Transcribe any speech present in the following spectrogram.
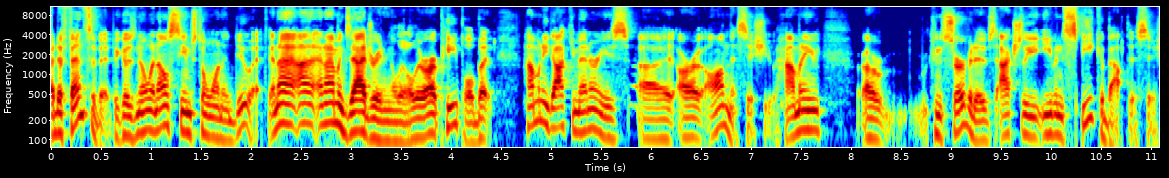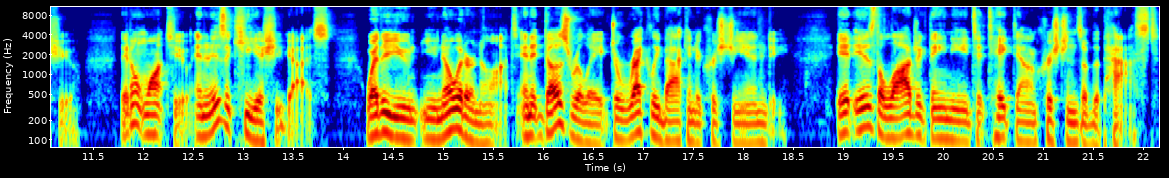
a defense of it because no one else seems to want to do it. And I, I and I'm exaggerating a little. There are people, but how many documentaries uh, are on this issue? How many uh, conservatives actually even speak about this issue? They don't want to, and it is a key issue, guys. Whether you you know it or not, and it does relate directly back into Christianity. It is the logic they need to take down Christians of the past.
